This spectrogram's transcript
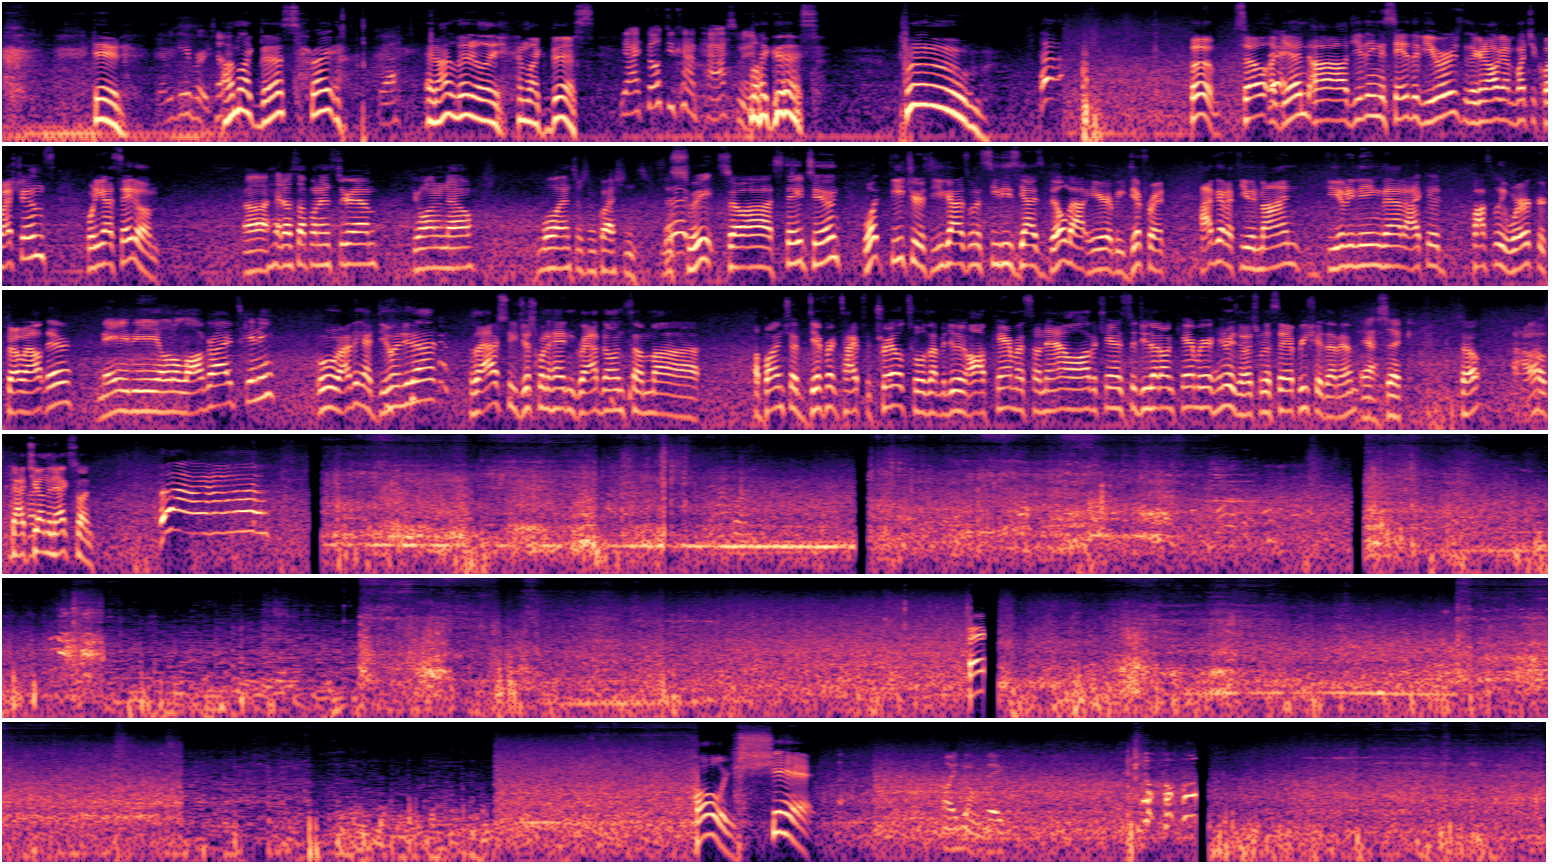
dude, yeah, we gave her a tow. I'm like this, right? yeah. And I literally am like this, Yeah, I felt you kind of pass me. like this. Boom. Boom. So Sick. again, uh, do you have anything to say to the viewers? They're gonna all have a bunch of questions. What do you gotta say to them? Uh, hit us up on Instagram if you want to know. We'll answer some questions. Sweet. So uh, stay tuned. What features do you guys want to see these guys build out here? Be different. I've got a few in mind. Do you have anything that I could possibly work or throw out there? Maybe a little log ride, Skinny. Oh, I think I do want to do that because I actually just went ahead and grabbed on some uh, a bunch of different types of trail tools I've been doing off camera. So now I'll have a chance to do that on camera here at Henry's. I just want to say I appreciate that, man. Yeah, sick. So got you on the next one. Holy shit. Oh, he's going big.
